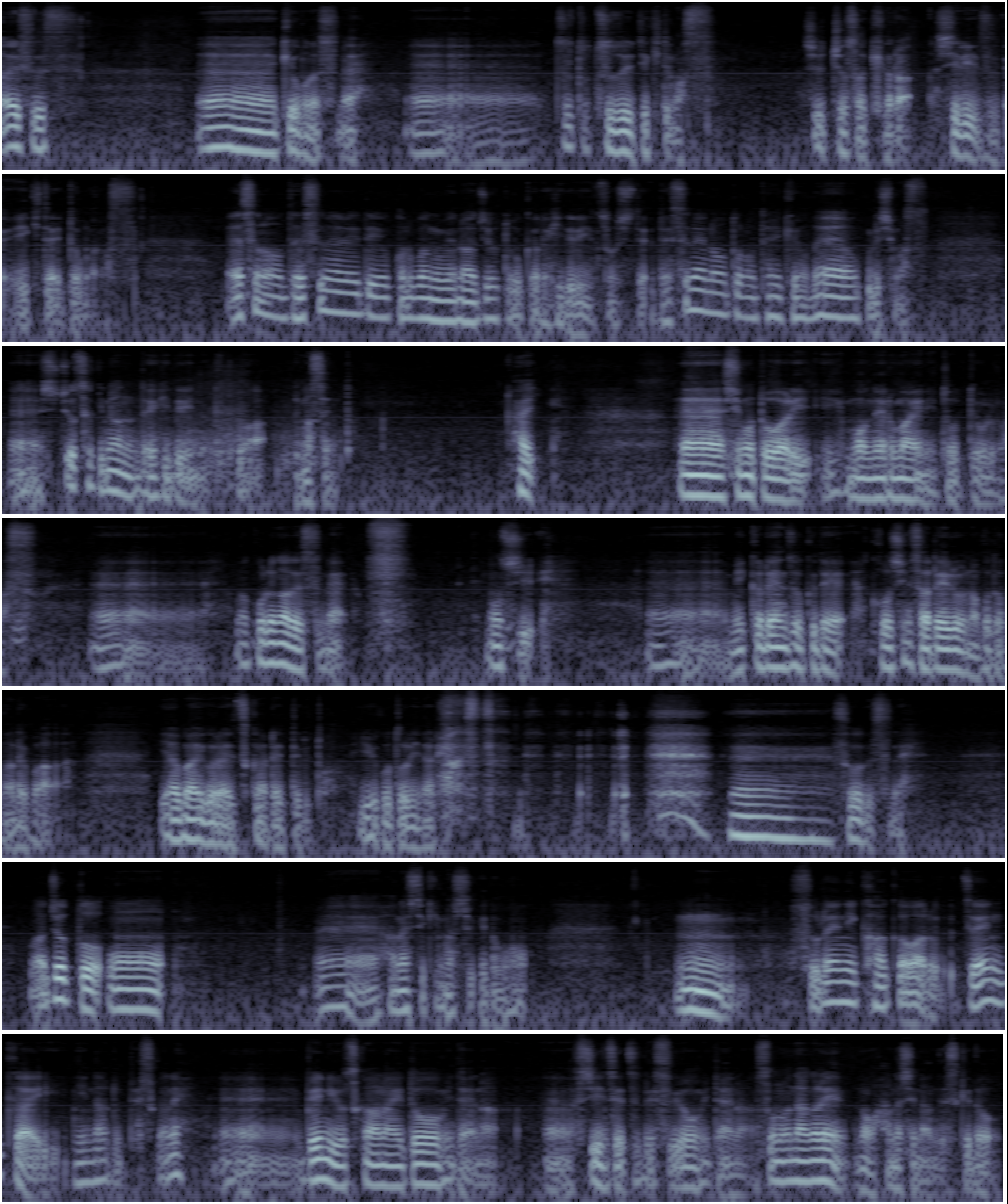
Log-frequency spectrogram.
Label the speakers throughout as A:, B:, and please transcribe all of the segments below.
A: アイスです。えー、今日もですね、えー、ずっと続いてきてます。出張先からシリーズでいきたいと思います。えー、そのデスネレディオ、この番組はラジオ等からヒデリン、そしてデスネノートの提供でお送りします。え、出張先なんでヒデリンの曲はありませんと。はい。え、仕事終わり、もう寝る前に撮っております。え、まあ、これがですね、もし、えー、3日連続で更新されるようなことがあればやばいぐらい疲れてるということになります。えー、そうですね、まあ、ちょっと、えー、話してきましたけどもうん。それに関わる前回になるんですかね、えー、便利を使わないとみたいな不親切ですよみたいなその流れの話なんですけど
